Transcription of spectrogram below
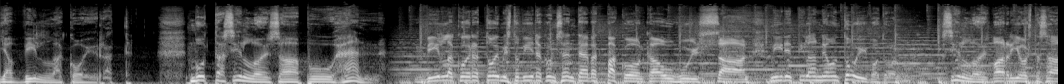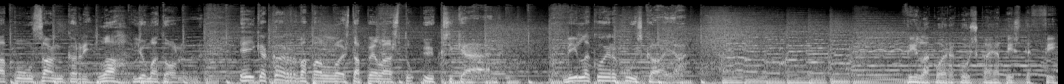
ja villakoirat. Mutta silloin saapuu hän. Villakoirat toimistoviidakon säntäävät pakoon kauhuissaan. Niiden tilanne on toivoton. Silloin varjoista saapuu sankari lahjomaton. Eikä karvapalloista pelastu yksikään. Villakoira kuiskaaja. Villakoirakuiskaaja.fi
